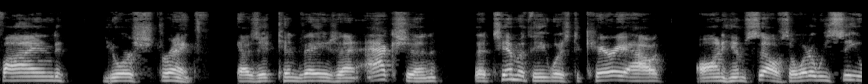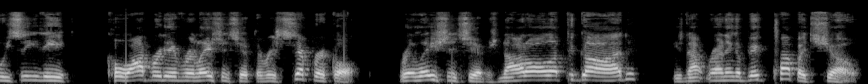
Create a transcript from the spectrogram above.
find your strength, as it conveys an action that Timothy was to carry out on himself. So, what do we see? We see the cooperative relationship, the reciprocal relationship. It's not all up to God. He's not running a big puppet show.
